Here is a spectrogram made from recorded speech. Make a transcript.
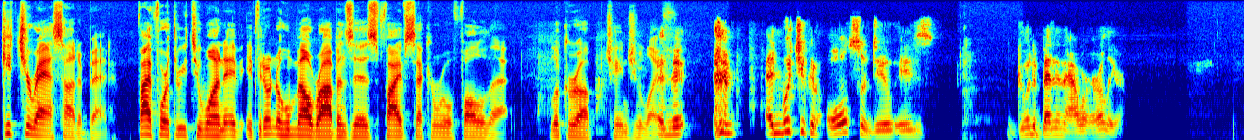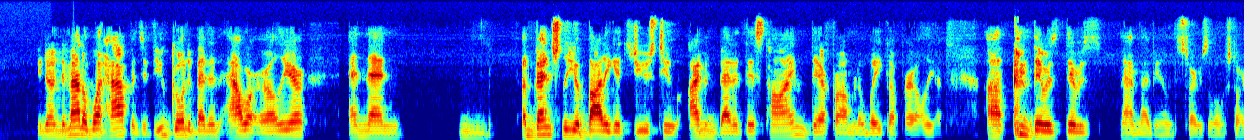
get your ass out of bed. Five, four, three, two, one. If, if you don't know who Mel Robbins is, five second rule, follow that. Look her up, change your life. And what you can also do is go to bed an hour earlier. You know, no matter what happens, if you go to bed an hour earlier and then eventually your body gets used to I'm in bed at this time, therefore I'm going to wake up earlier. Uh, there was there was I'm not even know the story. It was a long story.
